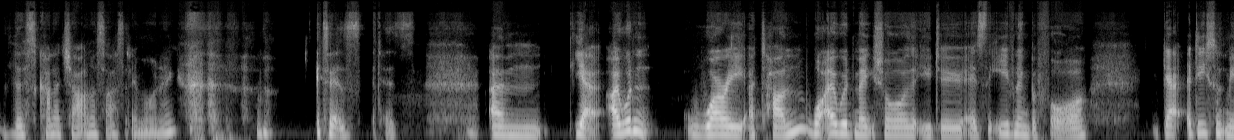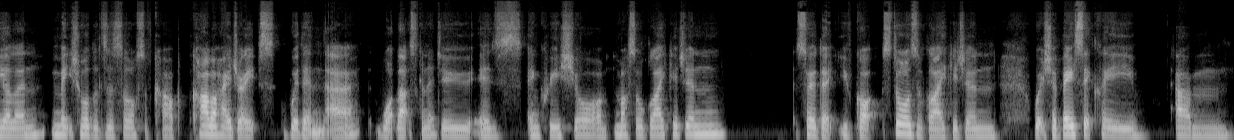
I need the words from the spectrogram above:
this kind of chat on a Saturday morning. it is. It is. Um, yeah, I wouldn't worry a ton. What I would make sure that you do is the evening before, get a decent meal in, make sure there's a source of carb- carbohydrates within there. What that's going to do is increase your muscle glycogen so that you've got stores of glycogen, which are basically um,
